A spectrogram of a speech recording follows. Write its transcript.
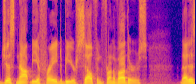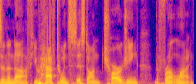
just not be afraid to be yourself in front of others. That isn't enough. You have to insist on charging the front line.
